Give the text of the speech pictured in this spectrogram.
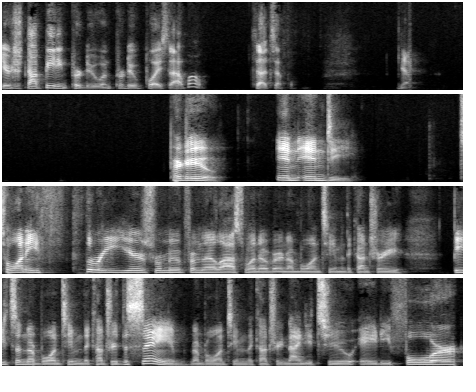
You're just not beating Purdue, and Purdue plays that well. It's that simple. Yeah. Purdue in Indy, 23 years removed from their last win over a number one team in the country, beats a number one team in the country, the same number one team in the country, 92 84.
